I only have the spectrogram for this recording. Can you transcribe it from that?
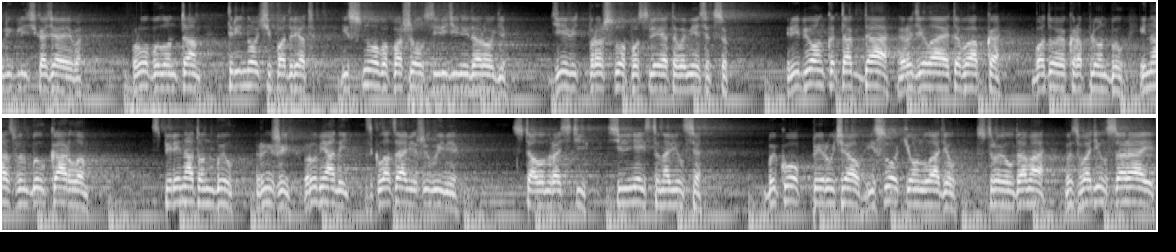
улеглись хозяева. Пробыл он там три ночи подряд и снова пошел серединой дороги. Девять прошло после этого месяца. Ребенка тогда родила эта бабка. Водой окроплен был и назван был Карлом. Спеленат он был, рыжий, румяный, с глазами живыми. Стал он расти, сильней становился. Быков приручал, и соки он ладил, строил дома, возводил сараи,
